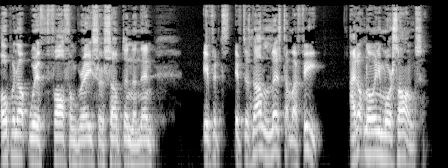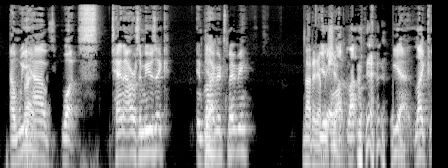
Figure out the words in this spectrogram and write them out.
open up with "Fall from Grace" or something, and then if it's if there's not a list at my feet, I don't know any more songs. And we right. have what ten hours of music in Blaggards, yeah. maybe. Not at every you know, show. Like, like, yeah, like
